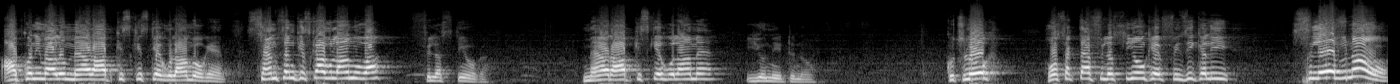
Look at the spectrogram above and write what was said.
آپ کو نہیں معلوم میں اور آپ کس کس کے غلام ہو گئے ہیں۔ سیمسن کس کا غلام ہوا؟ فلسطینوں کا۔ میں اور آپ کس کے غلام ہیں؟ یو نیڈ ٹو نو کچھ لوگ ہو سکتا ہے فلسطینوں کے فزیکلی سلیو نہ ہو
